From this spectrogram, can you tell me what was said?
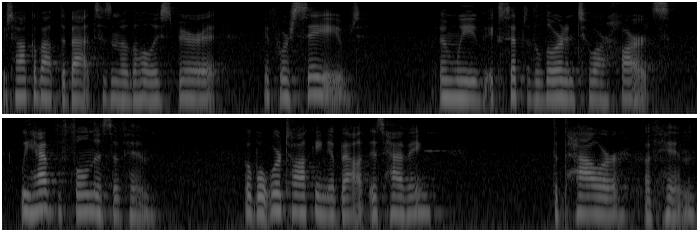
We talk about the baptism of the Holy Spirit. If we're saved and we've accepted the Lord into our hearts, we have the fullness of Him. But what we're talking about is having the power of Him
